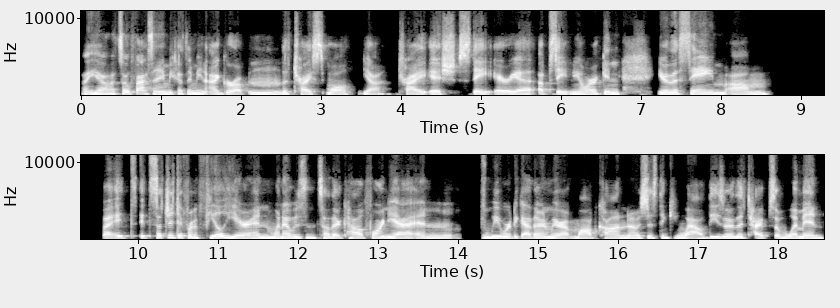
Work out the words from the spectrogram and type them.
But yeah, that's so fascinating because I mean, I grew up in the tri, well, yeah, tri-ish state area, upstate New York, and you're the same. Um, but it's it's such a different feel here. And when I was in Southern California, and we were together and we were at MobCon and I was just thinking, wow, these are the types of women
